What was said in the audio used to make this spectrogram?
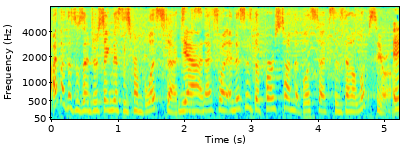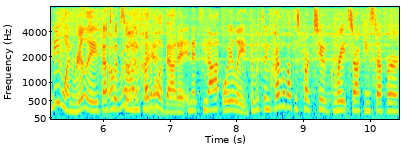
I, thought this was interesting. This is from Blistex. Yeah. next one, and this is the first time that Blistex has done a lip serum. Anyone really? That's oh, what's really? so incredible okay, yeah. about it, and it's not oily. What's incredible about this product too? Great stocking stuffer,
